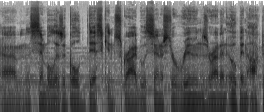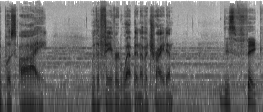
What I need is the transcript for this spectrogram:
Um, the symbol is a gold disc inscribed with sinister runes around an open octopus eye, with a favored weapon of a trident. This fake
